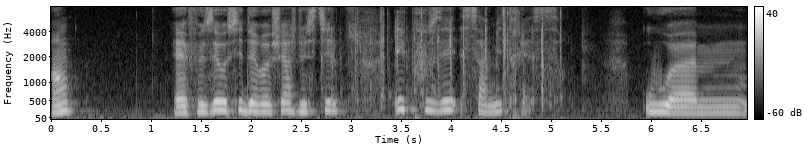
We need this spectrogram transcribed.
Hein? Et elle faisait aussi des recherches du style épouser sa maîtresse. Ou euh,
